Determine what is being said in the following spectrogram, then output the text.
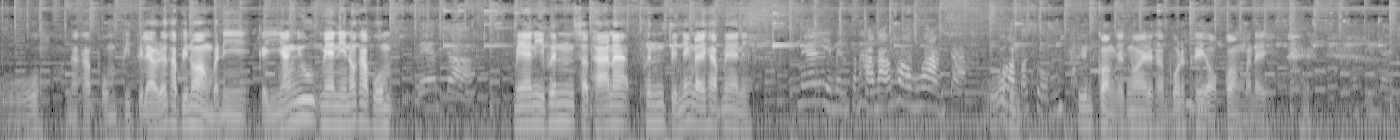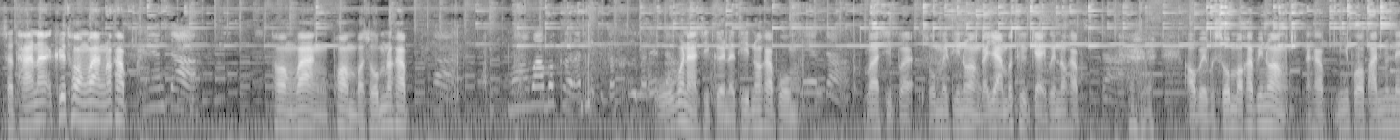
โอ้นะครับผมปิดไปแล้วเด้อครับพี่น้องบัดนี้ก็ยังอยู่แม่นี่เนาะครับผม แม่จ้าแม่นี่เพิ่นสถานะเพิ่นเป็นยังไงครับแม่นี่ แม่นี่เป็นสถานะทองว่างจ้ะโอ้พ่อเพิ่นผสมตื่นกล่องจักหน้อยเลยครับบ่ได้เคยออกกล่องบัดใดสถานะคือท้องว่างเนาะครับแม่จ้าท้องว่างพร้อมผสมเนาะครับจ้ามองว่าบ่เกินอาทิตย์ก็คืนแล้วได้โอ้จ้ะบ่น่าสิเกินอาทิตย์เนาะครับผม แม่จ้า ว่าสิผสมให้พี่น้องก็ย่านบ่ถือใจเพิ่นเนาะครับจ้าเอาไปผสมเอาครับพี่น้องนะครับ มีพอพันธุ์อยู่ใน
